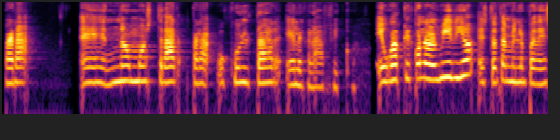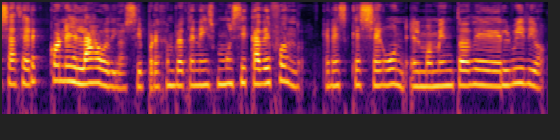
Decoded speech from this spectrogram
para eh, no mostrar para ocultar el gráfico. Igual que con el vídeo, esto también lo podéis hacer con el audio. Si por ejemplo tenéis música de fondo, queréis que según el momento del vídeo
